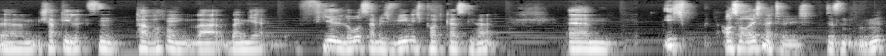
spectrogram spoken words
Ähm, ich habe die letzten paar Wochen, war bei mir viel los, habe ich wenig Podcast gehört. Ähm, ich Außer euch natürlich. Das, mh,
